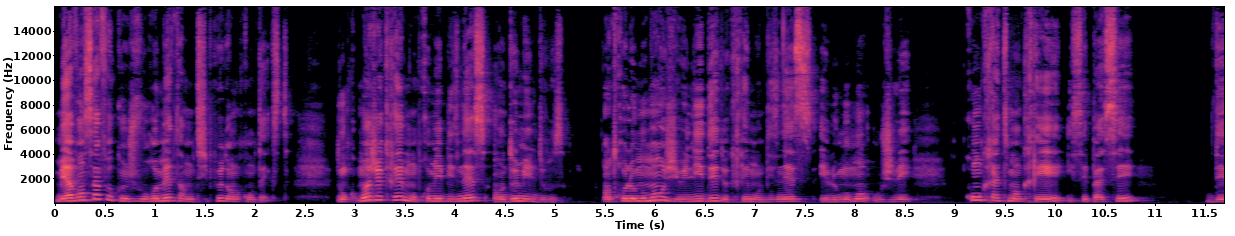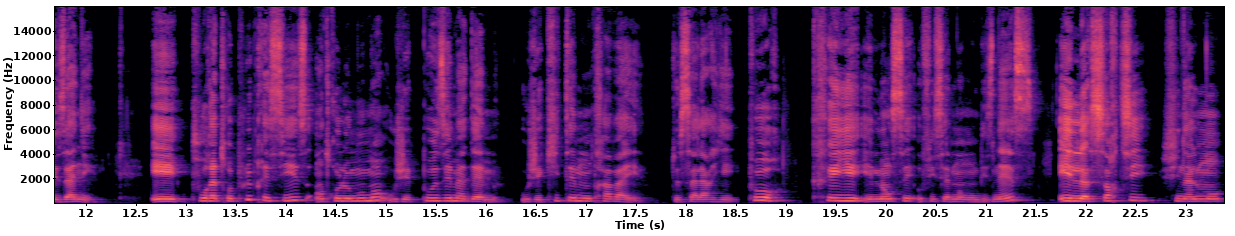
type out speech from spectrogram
Mais avant ça, il faut que je vous remette un petit peu dans le contexte. Donc moi, j'ai créé mon premier business en 2012. Entre le moment où j'ai eu l'idée de créer mon business et le moment où je l'ai concrètement créé, il s'est passé des années. Et pour être plus précise, entre le moment où j'ai posé ma DEM, où j'ai quitté mon travail de salarié pour créer et lancer officiellement mon business, et la sortie finalement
